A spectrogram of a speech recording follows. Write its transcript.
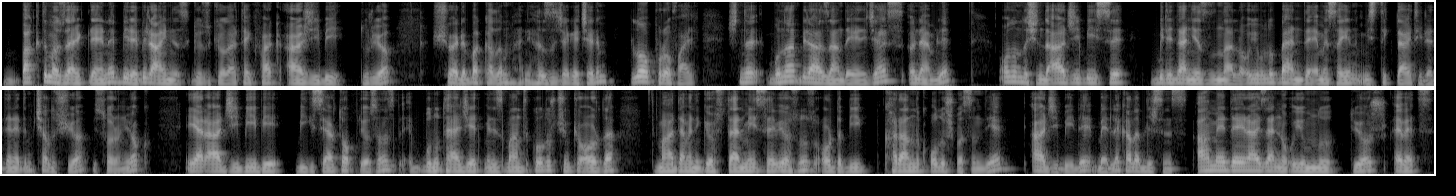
Baktım özelliklerine birebir aynı gözüküyorlar. Tek fark RGB duruyor. Şöyle bakalım hani hızlıca geçelim. Low profile. Şimdi buna birazdan değineceğiz. Önemli. Onun dışında RGB'si bilinen yazılımlarla uyumlu. Ben de MSI'ın Mystic Light ile denedim. Çalışıyor. Bir sorun yok. Eğer RGB bir bilgisayar topluyorsanız bunu tercih etmeniz mantıklı olur. Çünkü orada madem hani göstermeyi seviyorsunuz orada bir karanlık oluşmasın diye RGB'li bellek alabilirsiniz. AMD Ryzen'le uyumlu diyor. Evet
